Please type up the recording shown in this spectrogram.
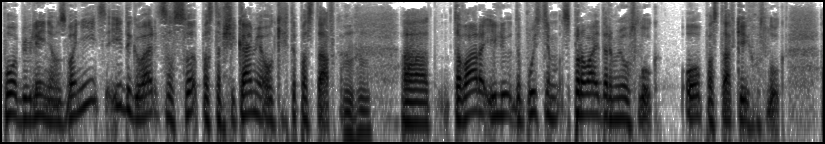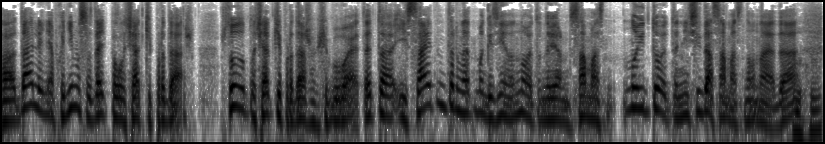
по объявлениям звонить и договариваться с поставщиками о каких-то поставках угу. товара или, допустим, с провайдерами услуг. О поставке их услуг. А далее необходимо создать площадки продаж. Что за площадки продаж вообще бывает? Это и сайт интернет-магазина, ну, это, наверное, самое, ну, и то, это не всегда самое основное, да. Uh-huh.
